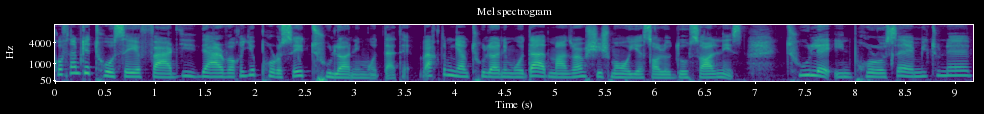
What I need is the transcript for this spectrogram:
گفتم که توسعه فردی در واقع یه پروسه طولانی مدته. وقتی میگم طولانی مدت منظورم 6 ماه و یه سال و دو سال نیست. طول این پروسه می‌تونه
